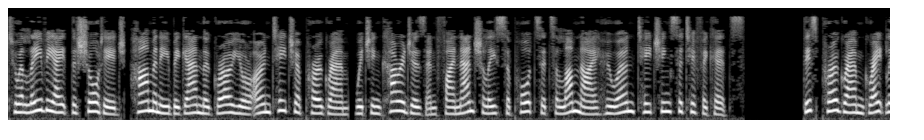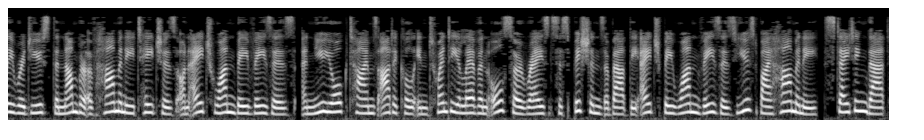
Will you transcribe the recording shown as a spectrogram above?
To alleviate the shortage, Harmony began the Grow Your Own Teacher program, which encourages and financially supports its alumni who earn teaching certificates. This program greatly reduced the number of Harmony teachers on H-1B visas. A New York Times article in 2011 also raised suspicions about the HB-1 visas used by Harmony, stating that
